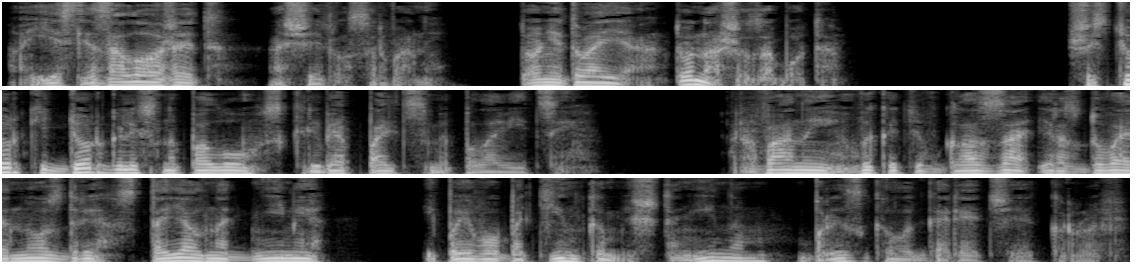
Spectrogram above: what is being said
«А если заложит?» — ощерился рваный. «То не твоя, то наша забота». Шестерки дергались на полу, скребя пальцами половицы. Рваный, выкатив глаза и раздувая ноздри, стоял над ними, и по его ботинкам и штанинам брызгала горячая кровь.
